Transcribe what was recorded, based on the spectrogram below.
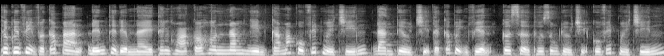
Thưa quý vị và các bạn, đến thời điểm này, Thanh Hóa có hơn 5.000 ca mắc COVID-19 đang điều trị tại các bệnh viện, cơ sở thu dung điều trị COVID-19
